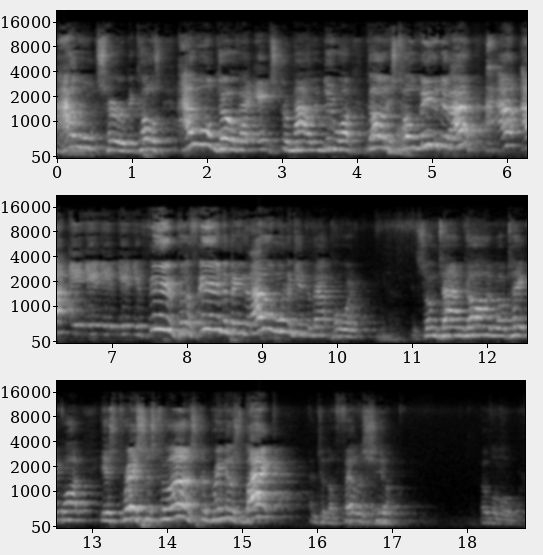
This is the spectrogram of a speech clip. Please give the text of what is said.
I won't serve, because I won't go that extra mile and do what God has told me to do. I, I, I, it, it, it, fear, put a fear into me that I don't want to get to that point. And sometime God will take what is precious to us to bring us back into the fellowship of the Lord.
